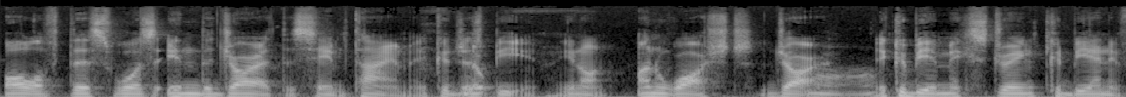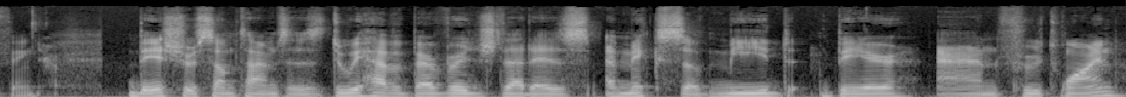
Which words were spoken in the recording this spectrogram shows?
all of this was in the jar at the same time. It could just Nope. be, you know, unwashed jar. It could be a mixed drink, could be anything. The issue sometimes is do we have a beverage that is a mix of mead, beer, and fruit wine?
